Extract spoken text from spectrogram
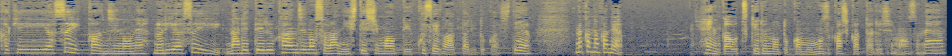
描きやすい感じのね塗りやすい慣れてる感じの空にしてしまうっていう癖があったりとかしてなかなかね変化をつけるのとかも難しかったりしますね。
